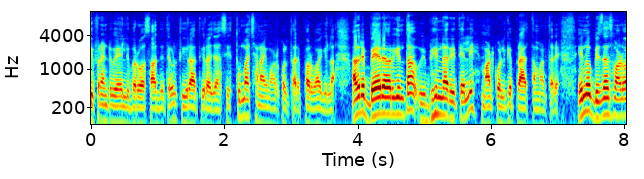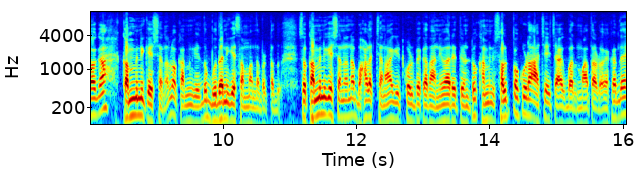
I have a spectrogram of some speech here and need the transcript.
ಡಿಫ್ರೆಂಟ್ ವೇಯಲ್ಲಿ ಬರುವ ಸಾಧ್ಯತೆಗಳು ತೀರಾ ತೀರಾ ಜಾಸ್ತಿ. ತುಂಬ ಚೆನ್ನಾಗಿ ಮಾಡ್ಕೊಳ್ತಾರೆ, ಪರವಾಗಿಲ್ಲ. ಅಂದರೆ ಬೇರೆಯವ್ರಿಗಿಂತ ವಿಭಿನ್ನ ರೀತಿಯಲ್ಲಿ ಮಾಡ್ಕೊಳ್ಳಿಕ್ಕೆ ಪ್ರಯತ್ನ ಮಾಡ್ತಾರೆ. ಇನ್ನು ಬಿಸ್ನೆಸ್ ಮಾಡುವಾಗ ಕಮ್ಯುನಿಕೇಷನ್ ಅಲ್ವಾ? ಕಮ್ಯುನಿಕೇಷನ್ ಇದು ಬುಧನಿಗೆ ಸಂಬಂಧಪಟ್ಟದ್ದು. ಸೊ ಕಮ್ಯುನಿಕೇಷನನ್ನು ಬಹಳ ಚೆನ್ನಾಗಿ ಇಟ್ಕೊಳ್ಬೇಕಾದ ಅನಿವಾರ್ಯತೆ ಉಂಟು. ಕಮ್ಯುನಿ ಸ್ವಲ್ಪ ಕೂಡ ಆಚೆ ಈಚೆ ಆಗಬಾರ್ದು ಮಾತಾಡೋ ಯಾಕಂದರೆ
